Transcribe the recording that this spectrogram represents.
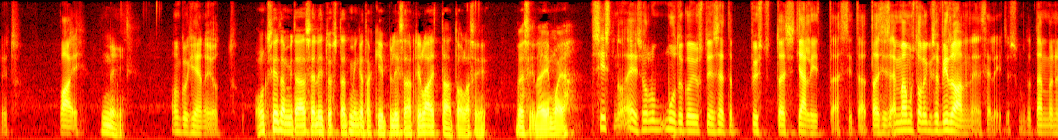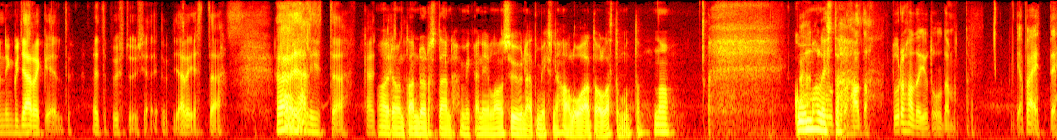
nyt. Vai? Niin. Onko hieno juttu? Onko siitä mitään selitystä, että minkä takia Blizzardi laittaa tuollaisia vesileimoja? Siis no ei se ollut muuta kuin justiin se, että pystyttäisiin jäljittää sitä. Tai siis en mä muista oliko se virallinen selitys, mutta tämmöinen niin järkeilty, että pystyisi järjestää, äh, jäljittää. I don't understand, mikä niillä on syynä, että miksi ne haluaa tuollaista, mutta no, kummallista. Turhalta, turhalta jutulta, mutta mikäpä ettei.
